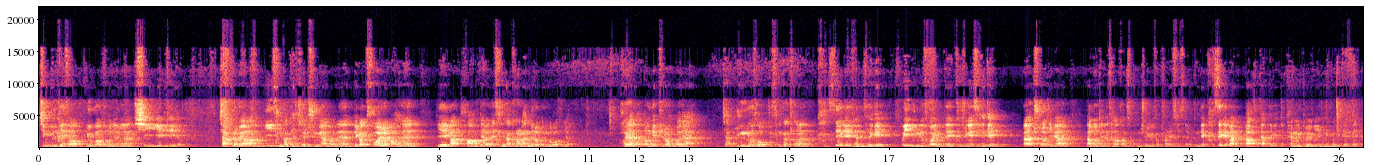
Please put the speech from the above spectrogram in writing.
지금 문제에서 요구한 건 뭐냐면 C2의 길이에요. 자, 그러면 이 삼각형에서 제일 중요한 거는 내가 구하려고 하는 얘가 포함되어 있는 삼각형을 만들어 보는 거거든요. 과연 어떤 게 필요한 거냐? 자, 6요소, 즉 삼각형은 각색의 변색의 6요소가 있는데 그 중에 3개가 주어지면 나머지는 삼각함수 공식을 이용해서 풀어낼 수 있어요. 근데 각색에만 나왔을 때 안 되겠죠. 닮은 도형이 성립하기 때문에.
